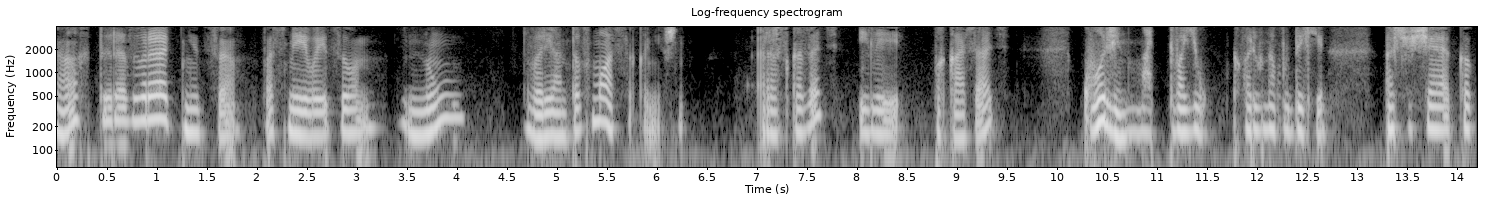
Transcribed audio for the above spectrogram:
Ах ты развратница, посмеивается он. Ну, вариантов масса, конечно. Рассказать или показать? Корень, мать твою, говорю на выдохе, ощущая, как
